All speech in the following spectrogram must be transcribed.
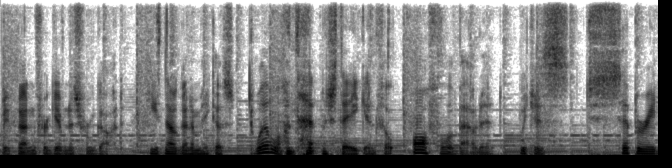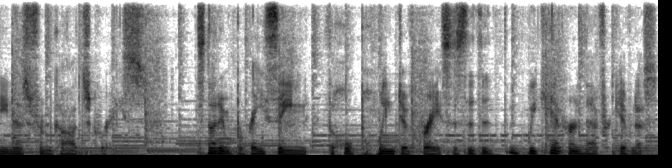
We've gotten forgiveness from God. He's now going to make us dwell on that mistake and feel awful about it, which is separating us from God's grace. It's not embracing the whole point of grace is that we can't earn that forgiveness.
